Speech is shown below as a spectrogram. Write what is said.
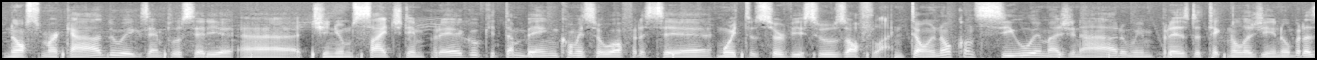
nosso mercado, o exemplo seria, ah, tinha um site de emprego que também começou a oferecer muitos serviços offline. Então, eu não consigo imaginar uma empresa de tecnologia no Brasil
